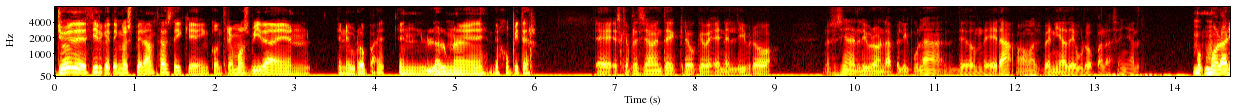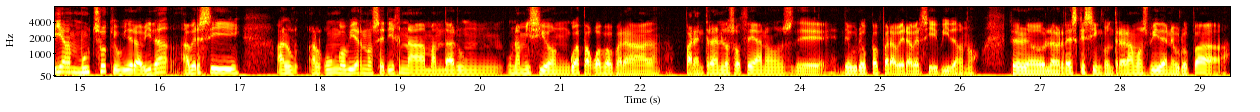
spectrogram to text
Yo he de decir que tengo esperanzas de que encontremos vida en, en Europa, ¿eh? en la luna de, de Júpiter. Eh, es que precisamente creo que en el libro, no sé si en el libro o en la película, de donde era, vamos, venía de Europa la señal. Mo- Molaría mucho que hubiera vida, a ver si al- algún gobierno se digna a mandar un- una misión guapa guapa para, para entrar en los océanos de, de Europa para ver a ver si hay vida o no. Pero la verdad es que si encontráramos vida en Europa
